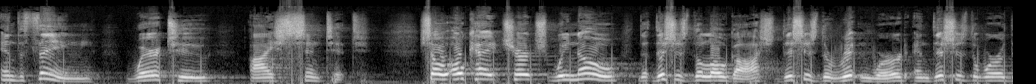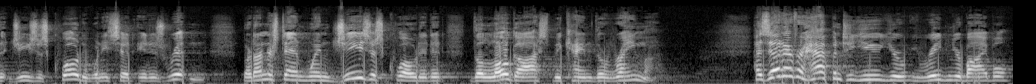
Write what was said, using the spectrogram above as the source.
in the thing whereto I sent it. So, okay, church, we know that this is the Logos, this is the written word, and this is the word that Jesus quoted when he said, It is written. But understand, when Jesus quoted it, the Logos became the Rhema. Has that ever happened to you? You're reading your Bible,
